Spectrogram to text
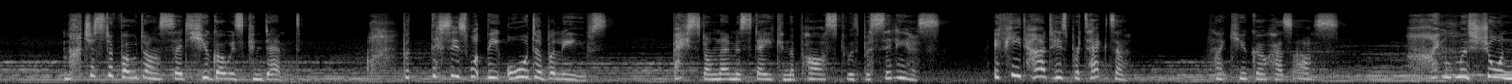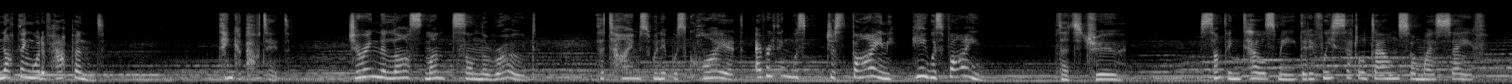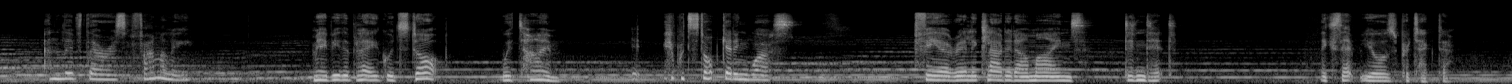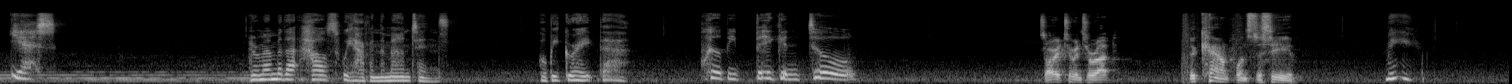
Magister Vaudin said Hugo is condemned. But this is what the Order believes, based on their mistake in the past with Basilius. If he'd had his protector, like Hugo has us, I'm almost sure nothing would have happened. Think about it. During the last months on the road, the times when it was quiet, everything was just fine. He was fine. That's true. Something tells me that if we settle down somewhere safe and live there as a family, Maybe the plague would stop with time. it, it would stop getting worse. Fear really clouded our minds, didn't it? Except yours, Protector. Yes. Remember that house we have in the mountains? We'll be great there. We'll be big and tall. Sorry to interrupt. The Count wants to see you. Me?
